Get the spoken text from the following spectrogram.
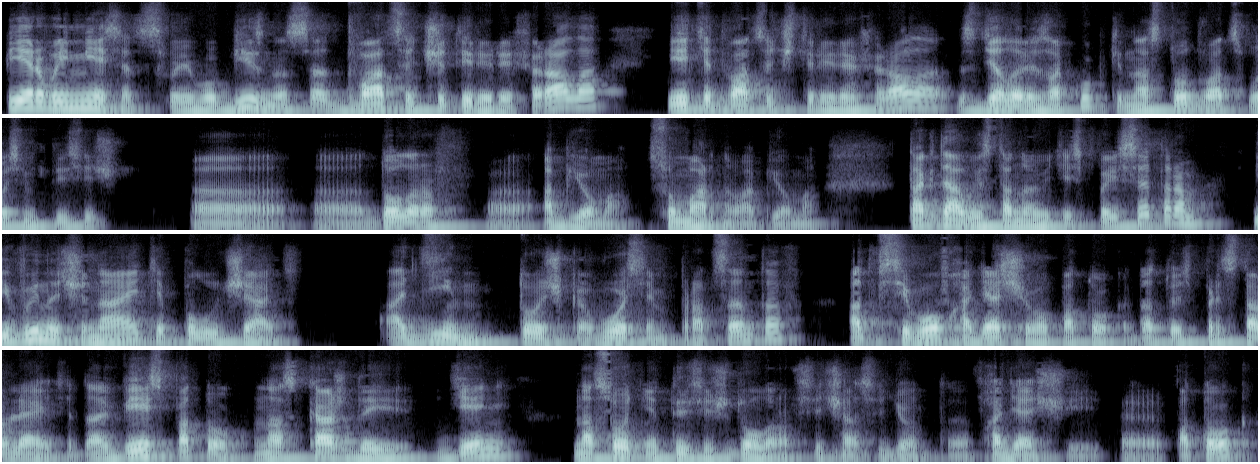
первый месяц своего бизнеса 24 реферала. И эти 24 реферала сделали закупки на 128 тысяч э, э, долларов э, объема, суммарного объема. Тогда вы становитесь пейсеттером и вы начинаете получать 1.8% от всего входящего потока. Да? То есть представляете, да, весь поток, у нас каждый день на сотни тысяч долларов сейчас идет э, входящий э, поток,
